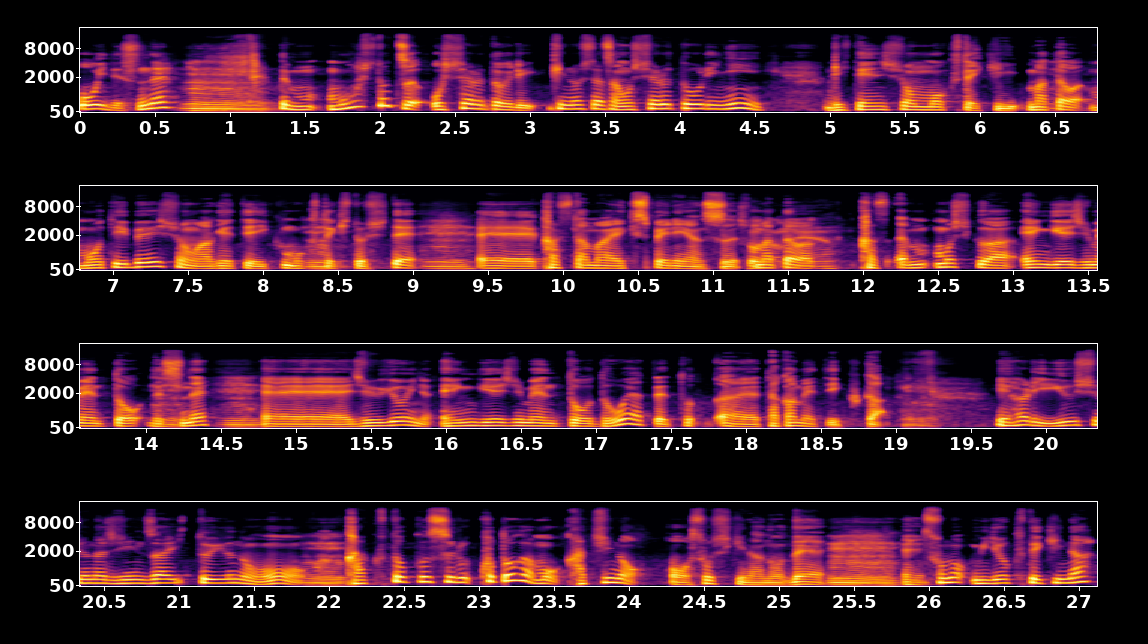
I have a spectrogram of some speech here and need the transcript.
多いですね。でももう一つおっしゃる通り、木下さんおっしゃる通りに、リテンション目的、またはモチベーションを上げていく目的として、えー customer experience、またはもしくはエンゲージメントですね、えー従業員のエンゲージメントをどうやってと、えー高めていくか。やはり優秀な人材というのを獲得することがもう勝ちのお組織なので、えーその魅力的な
